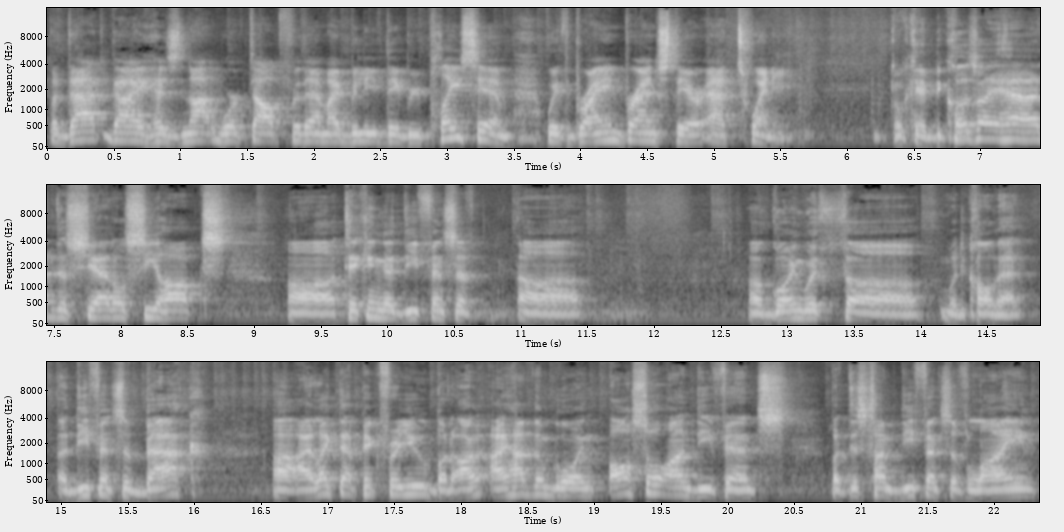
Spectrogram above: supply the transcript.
but that guy has not worked out for them. I believe they replace him with Brian Branch there at 20. Okay, because I had the Seattle Seahawks uh, taking a defensive, uh, uh, going with uh, what do you call that? A defensive back. Uh, I like that pick for you, but I, I have them going also on defense, but this time defensive line.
